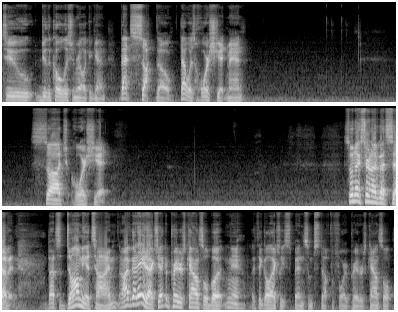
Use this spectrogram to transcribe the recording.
to do the Coalition Relic again. That sucked, though. That was horseshit, man. Such horseshit. So next turn I've got seven. That's Damia time. I've got eight actually. I could Praetor's Council, but eh, I think I'll actually spend some stuff before I Praetor's Council.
